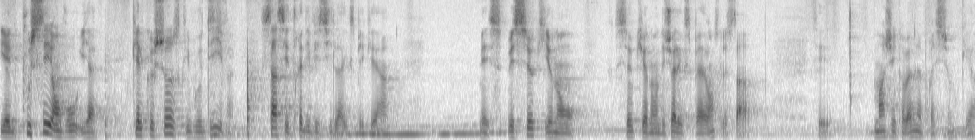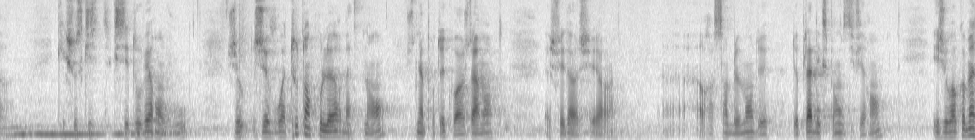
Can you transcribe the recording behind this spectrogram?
il y a une poussée en vous, il y a quelque chose qui vous dit, ça c'est très difficile à expliquer, hein. mais, ceux, qui en ont, ceux qui en ont déjà l'expérience le savent. Moi j'ai quand même l'impression qu'il y a quelque chose qui, s'est ouvert en vous. Je, vois tout en couleur maintenant, je dis n'importe quoi, je je fais, je fais un, rassemblement de, plein d'expériences différentes, et je vois comme un,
